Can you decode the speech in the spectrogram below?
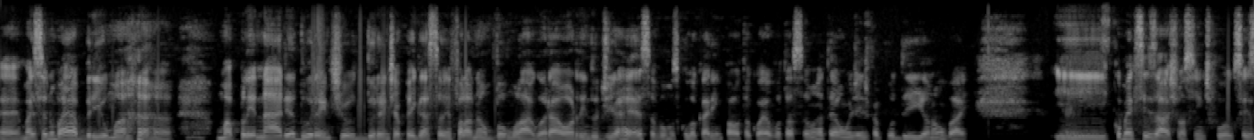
É, mas você não vai abrir uma, uma plenária durante, durante a pegação e falar, não, vamos lá, agora a ordem do dia é essa, vamos colocar em pauta qual é a votação e até onde a gente vai poder ir ou não vai. E é como é que vocês acham, assim, tipo, vocês,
